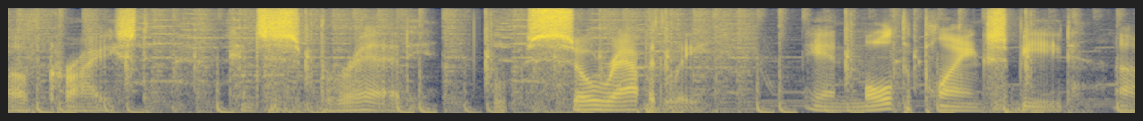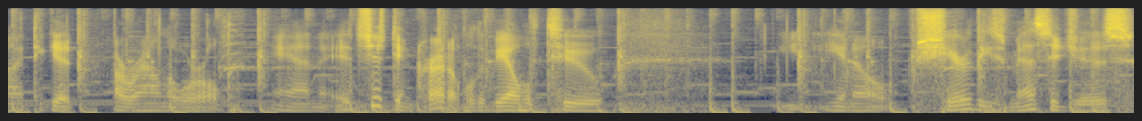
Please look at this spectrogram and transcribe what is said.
of Christ can spread so rapidly in multiplying speed uh, to get around the world. And it's just incredible to be able to, you know, share these messages,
